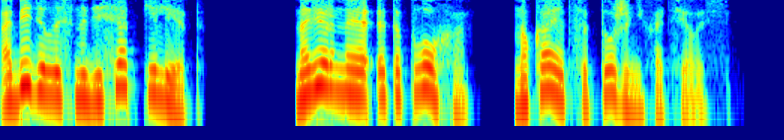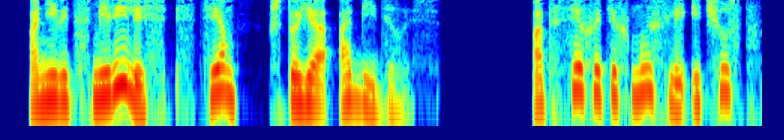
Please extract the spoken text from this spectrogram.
Обиделась на десятки лет. Наверное, это плохо, но каяться тоже не хотелось. Они ведь смирились с тем, что я обиделась. От всех этих мыслей и чувств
